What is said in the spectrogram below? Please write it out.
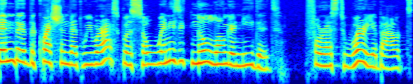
then the, the question that we were asked was, so when is it no longer needed for us to worry about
